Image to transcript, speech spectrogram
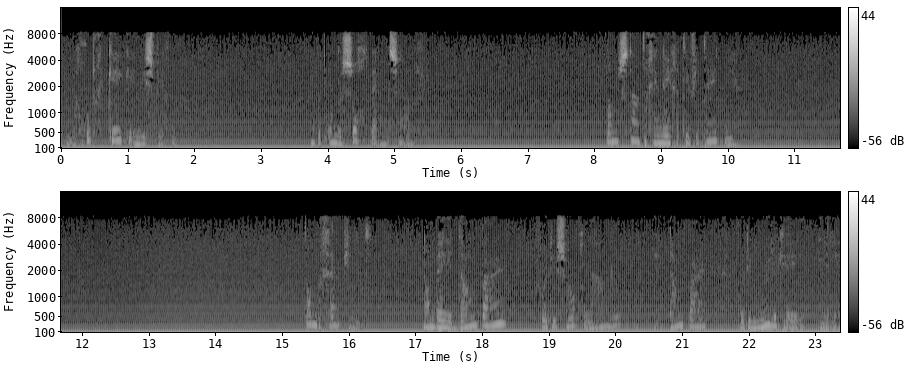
We hebben goed gekeken in die spiegel. We hebben het onderzocht bij onszelf dan bestaat er geen negativiteit meer. Dan begrijp je het. Dan ben je dankbaar voor die zogenaamde, ben je dankbaar voor die moeilijkheden in je leven.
